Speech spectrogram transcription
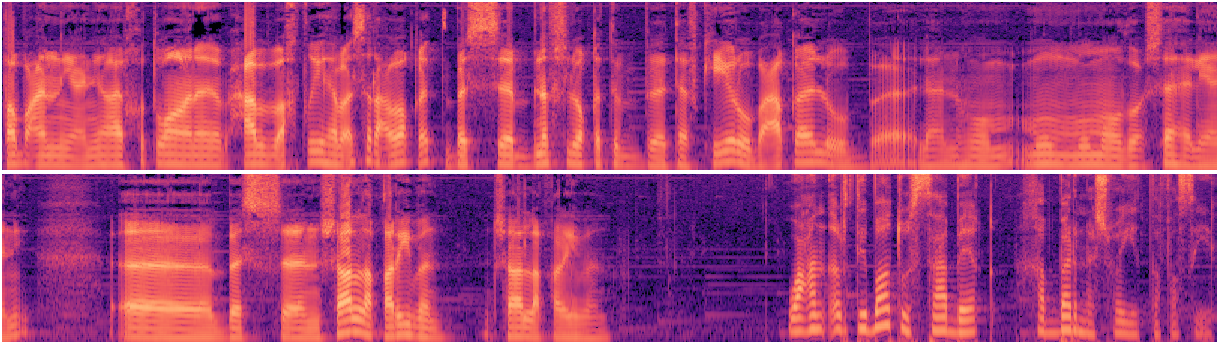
طبعا يعني هاي الخطوة أنا حابب أخطيها بأسرع وقت بس بنفس الوقت بتفكير وبعقل وب... لأنه مو مو موضوع سهل يعني. أه بس إن شاء الله قريبا إن شاء الله قريبا. وعن ارتباطه السابق خبرنا شوية تفاصيل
